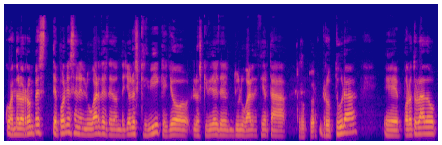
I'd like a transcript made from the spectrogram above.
cuando lo rompes te pones en el lugar desde donde yo lo escribí, que yo lo escribí desde un lugar de cierta Ruptura. ruptura. Eh, por otro lado,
